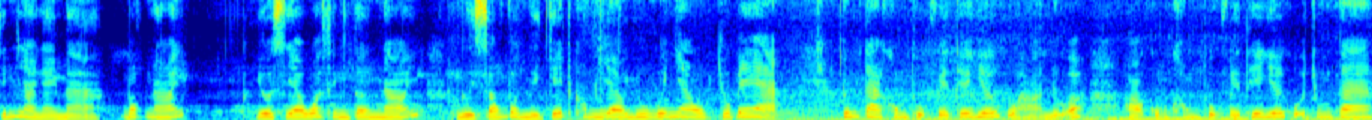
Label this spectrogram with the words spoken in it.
Chính là ngày mà, Bob nói. Josiah Washington nói, người sống và người chết không giao du với nhau, chú bé ạ. À. Chúng ta không thuộc về thế giới của họ nữa, họ cũng không thuộc về thế giới của chúng ta.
